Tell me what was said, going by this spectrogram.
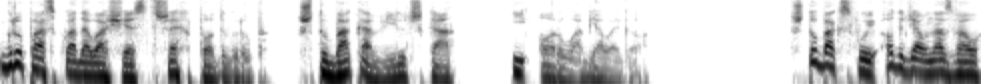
Grupa składała się z trzech podgrup Sztubaka Wilczka i Orła Białego. Sztubak swój oddział nazwał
